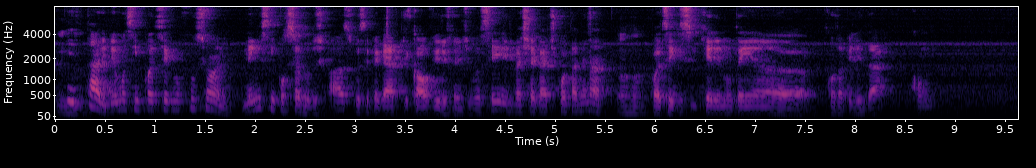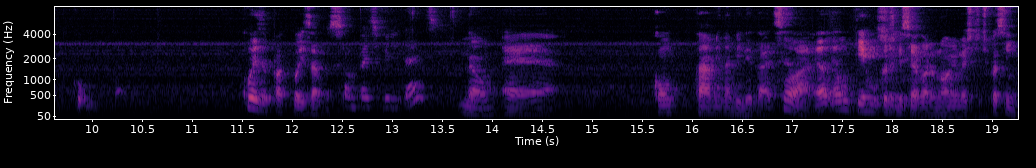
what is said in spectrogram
E Uhum. tá, e mesmo assim pode ser que não funcione. Nem em 100% dos casos, se você pegar e aplicar o vírus dentro de você, ele vai chegar a te contaminar. Aham. Pode ser que, que ele não tenha contabilidade. Com, com- coisa pra coisar você. Compatibilidade? Não, é. Contaminabilidade, sei lá. É, é um termo que eu Sim. esqueci agora o nome, mas que tipo assim,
